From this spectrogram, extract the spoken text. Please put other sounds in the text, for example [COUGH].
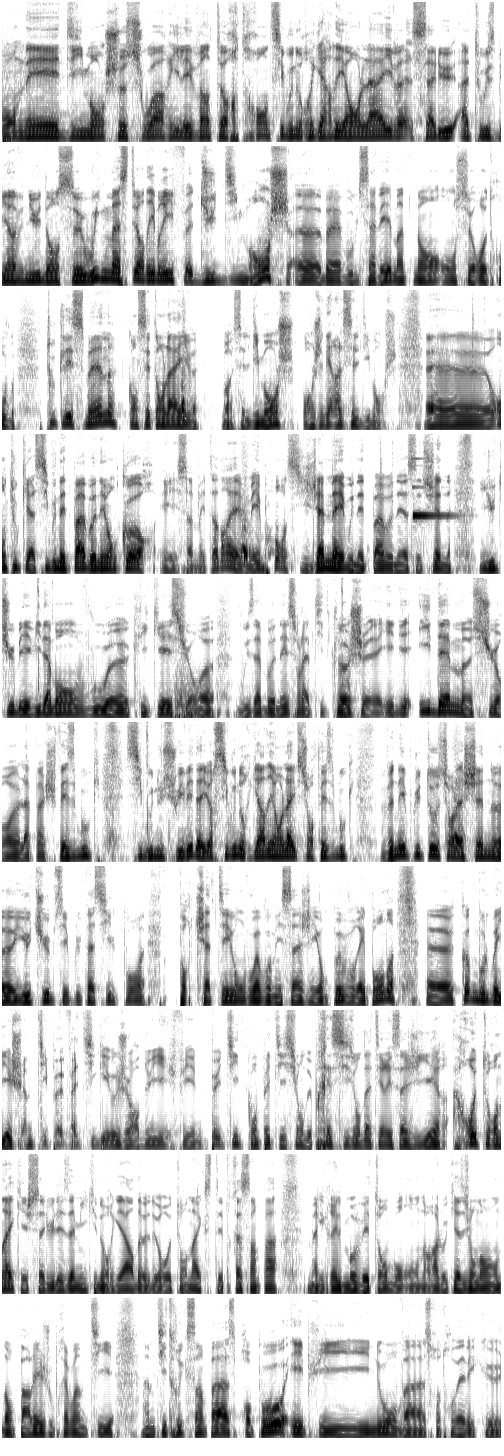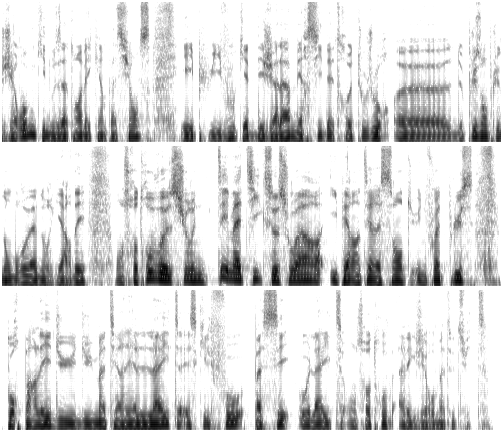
On est dimanche soir, il est 20h30. Si vous nous regardez en live, salut à tous, bienvenue dans ce Wingmaster débrief du dimanche. Euh, bah, vous le savez maintenant, on se retrouve toutes les semaines quand c'est en live. Bon, c'est le dimanche. Bon, en général, c'est le dimanche. Euh, en tout cas, si vous n'êtes pas abonné encore, et ça m'étonnerait, mais bon, [LAUGHS] si jamais vous n'êtes pas abonné à cette chaîne YouTube, évidemment, vous euh, cliquez sur euh, vous abonner sur la petite cloche, et idem sur la page Facebook. Si vous nous suivez, d'ailleurs, si vous nous regardez en live sur Facebook, venez plutôt sur la chaîne YouTube, c'est plus facile pour pour chatter. On voit vos messages et on peut vous répondre. comme vous le voyez, je suis un petit peu fatigué aujourd'hui. J'ai fait une petite compétition de précision d'atterrissage hier à Retournac, et je salue les amis qui nous regardent de Retournac très sympa malgré le mauvais temps. Bon, on aura l'occasion d'en parler. Je vous prévois un petit, un petit truc sympa à ce propos. Et puis nous, on va se retrouver avec euh, Jérôme qui nous attend avec impatience. Et puis vous qui êtes déjà là, merci d'être toujours euh, de plus en plus nombreux à nous regarder. On se retrouve sur une thématique ce soir hyper intéressante, une fois de plus, pour parler du, du matériel light. Est-ce qu'il faut passer au light? On se retrouve avec Jérôme à tout de suite.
